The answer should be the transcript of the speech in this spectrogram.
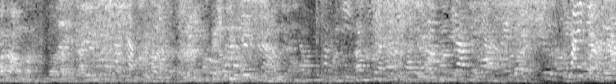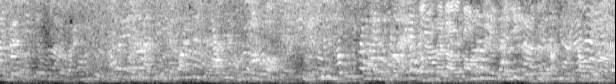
欢迎欢迎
